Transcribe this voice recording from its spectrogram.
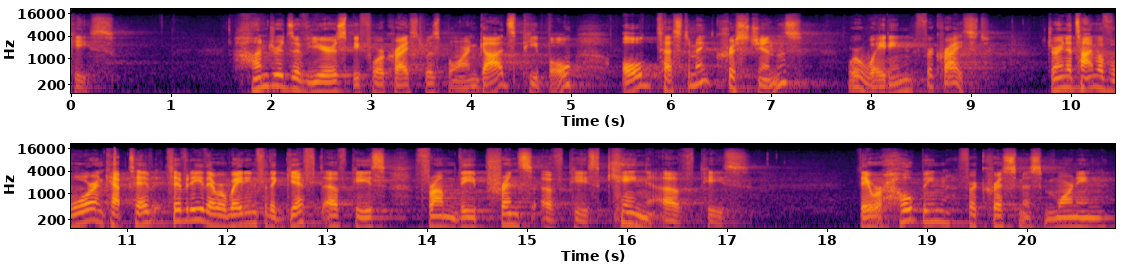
Peace. Hundreds of years before Christ was born, God's people, Old Testament Christians, were waiting for Christ. During a time of war and captivity, they were waiting for the gift of peace from the Prince of Peace, King of Peace. They were hoping for Christmas morning,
